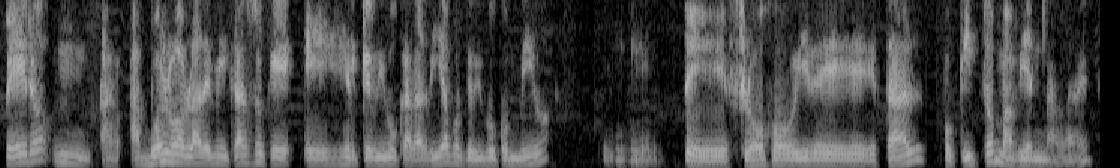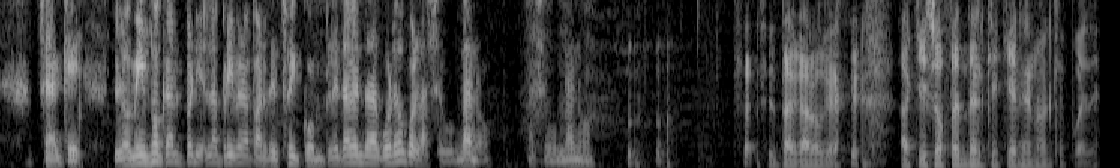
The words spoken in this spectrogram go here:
pero mm, a- a- vuelvo a hablar de mi caso, que es el que vivo cada día, porque vivo conmigo, mm, de flojo y de tal, poquito, más bien nada, ¿eh? O sea que lo mismo que la primera parte, estoy completamente de acuerdo con la segunda, no. La segunda no. Sí, está claro que aquí se ofende el que quiere, no el que puede.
